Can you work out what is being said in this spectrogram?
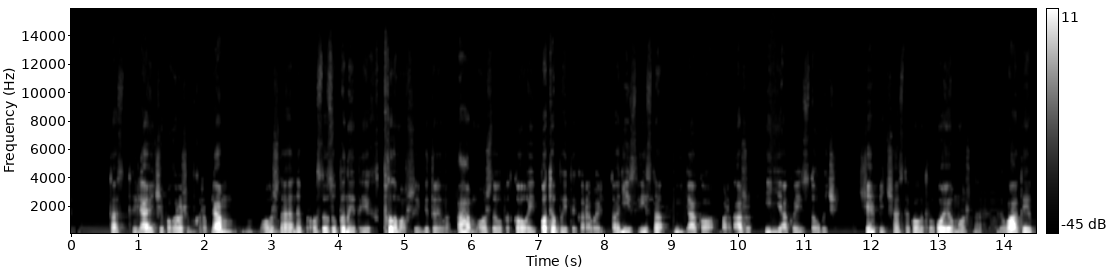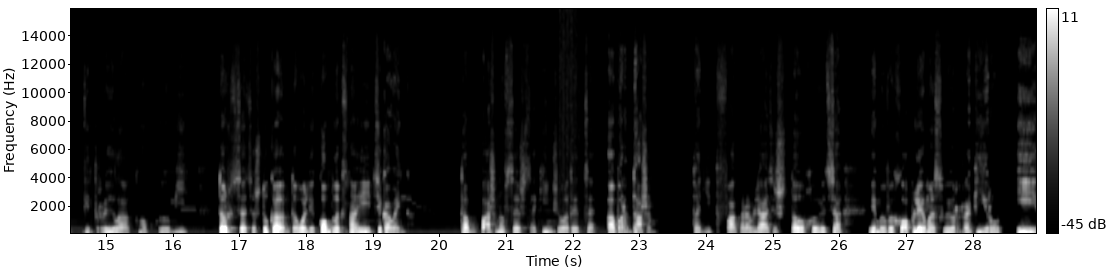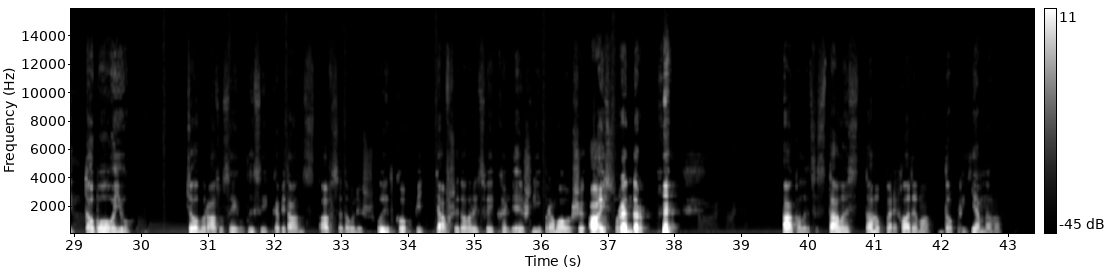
Та стріляючи по ворожим кораблям, можна не просто зупинити їх, поламавши вітрила, а можна випадково і потопити корабель. Тоді, звісно, ніякого абордажу і ніякої здобичі. Ще під час такого двобою можна регулювати вітрила кнопкою бій. Тож вся ця штука доволі комплексна і цікавенька. Та бажано все ж закінчувати це абордажем. Тоді два корабля зіштовхуються, і ми вихоплюємо свою рапіру і тобою. Цього разу цей лисий капітан стався доволі швидко, піднявши до гори свої калешні і промовивши Ай, сурендер! А коли це сталося, то переходимо до приємного,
